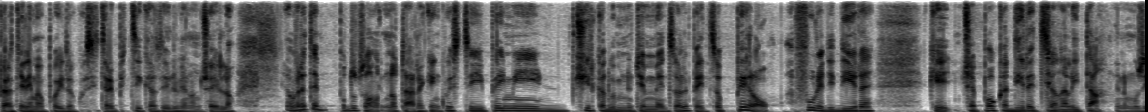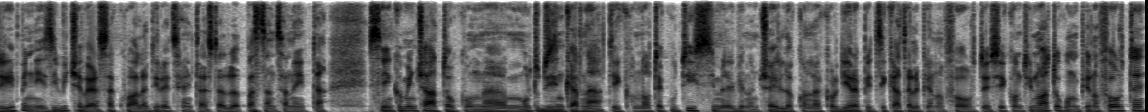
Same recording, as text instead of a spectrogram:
Ripartiremo poi da questi tre pizzicati del violoncello. Avrete potuto notare che in questi primi circa due minuti e mezzo del pezzo, però, a furia di dire che c'è poca direzionalità nelle musiche pennesi, viceversa qua la direzionalità è stata abbastanza netta. Si è incominciato con uh, molto disincarnati, con note acutissime del violoncello, con la cordiera pizzicata del pianoforte, si è continuato con un pianoforte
